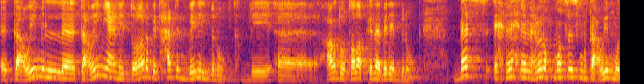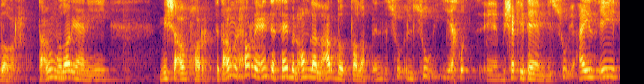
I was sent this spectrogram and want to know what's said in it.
التعويم التعويم يعني الدولار بيتحدد بين البنوك بعرض وطلب كده بين البنوك. بس إحنا إحنا بنعمله في مصر اسمه تعويم مدار. تعويم مدار يعني إيه؟ مش تعويم حر. التعويم الحر يعني أنت سايب العملة للعرض والطلب السوق السوق ياخد بشكل تام. السوق عايز إيه؟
